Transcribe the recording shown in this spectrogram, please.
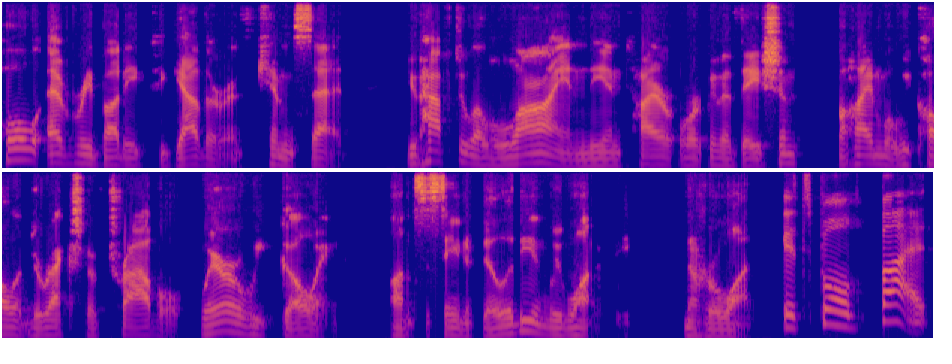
pull everybody together, as Kim said, you have to align the entire organization behind what we call a direction of travel. Where are we going on sustainability? And we want to be number one. It's bold, but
